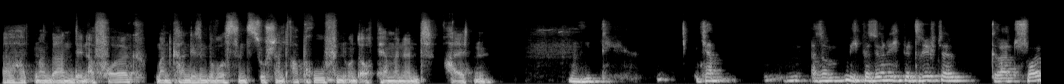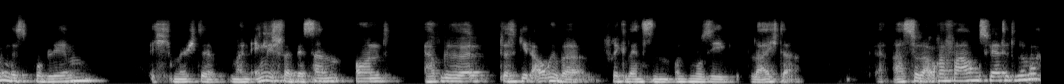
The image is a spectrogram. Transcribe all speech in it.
äh, hat man dann den Erfolg. Man kann diesen Bewusstseinszustand abrufen und auch permanent halten. Mhm. Ich habe, also mich persönlich betrifft gerade folgendes Problem ich möchte mein Englisch verbessern und habe gehört, das geht auch über Frequenzen und Musik leichter. Hast du da auch Erfahrungswerte drüber?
